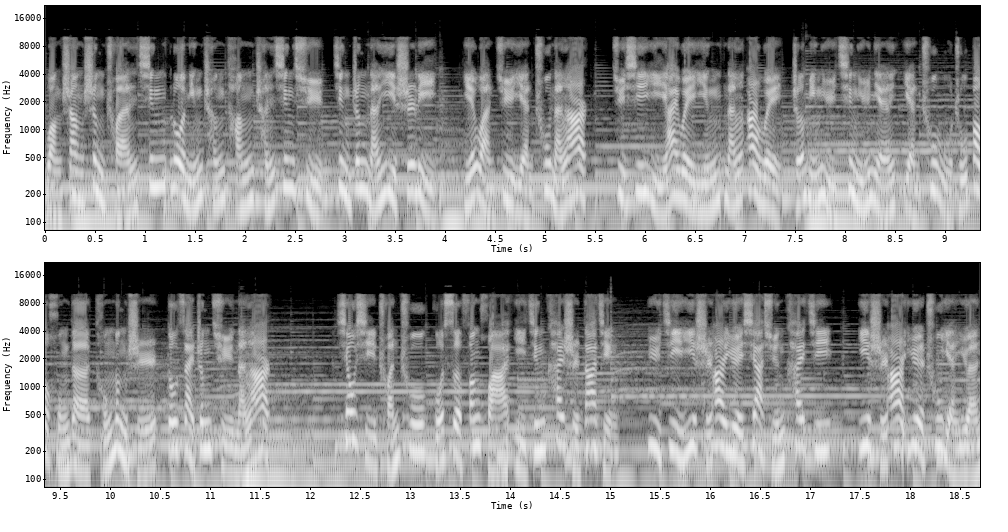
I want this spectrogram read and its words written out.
网上盛传星洛宁成堂陈星旭竞争男一失利，也婉拒演出男二。据悉，以艾未营男二位哲明与庆余年演出五竹爆红的《童梦时》都在争取男二。消息传出，国色芳华已经开始搭景，预计一十二月下旬开机，一十二月初演员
